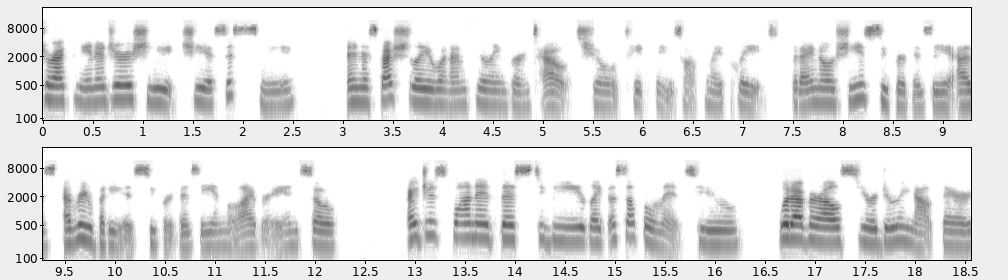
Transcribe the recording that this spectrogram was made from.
direct manager she she assists me, and especially when I'm feeling burnt out, she'll take things off my plate. But I know she's super busy, as everybody is super busy in the library, and so I just wanted this to be like a supplement to whatever else you're doing out there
